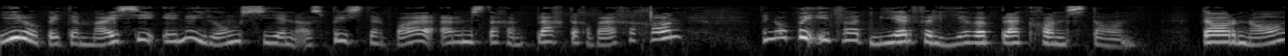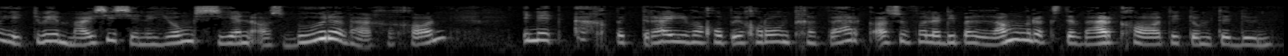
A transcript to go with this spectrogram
Hierop het een meisie en een jong sien as priester baie ernstig en plechtig weggegaan en op een iets wat meer verhewe plek gaan staan. Daarna het twee meisies en een jong sien as boere weggegaan en het echt bedrijwig op die grond gewerk asof hulle die belangrikste werk gehad het om te doen.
